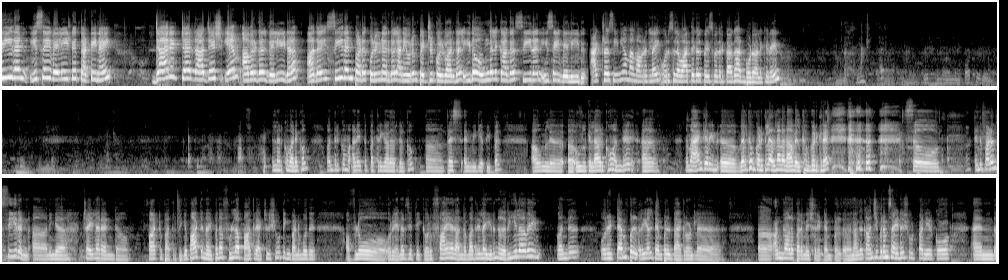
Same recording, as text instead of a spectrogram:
சீரன் இசை வெளியீட்டு தட்டினை director Rajesh M அவர்கள் வெளியிட அதை சீரன் படக்குழுவினர்கள் அனைவரும் பெற்றுக்கொள்வார்கள். இதோ உங்களுக்காக சீரன் இசை வெளியீடு. ஆக்ட்ரஸ் இனியா மேம் அவர்களை ஒரு சில வார்த்தைகள் பேசுவதற்காக அன்போடு அழைக்கிறேன். எல்லாருக்கும் வணக்கம். வந்திருக்கும் அனைத்து பத்திரிகையாளர்களுக்கும் ப்ரெஸ் அண்ட் மீடியா பீப்புள் அவங்கள உங்களுக்கு எல்லாருக்கும் வந்து நம்ம ஆங்கர் வெல்கம் கொடுக்கல அதனால நான் வெல்கம் கொடுக்குறேன். ஸோ இந்த படம் சீரன் நீங்கள் ட்ரெய்லர் அண்ட் பாட்டு பார்த்துருப்பீங்க. பாட்டு நான் இப்போ தான் ஃபுல்லாக பார்க்குறேன். ஆக்சுவலி ஷூட்டிங் பண்ணும்போது அவ்வளோ ஒரு எனர்ஜெட்டிக் ஒரு ஃபயர் அந்த மாதிரிலாம் இருந்தது. ரியலாகவே வந்து ஒரு டெம்பிள் ரியல் டெம்பிள் பேக்ரவுண்டில் அங்காள பரமேஸ்வரி டெம்பிள் நாங்கள் காஞ்சிபுரம் சைடு ஷூட் பண்ணியிருக்கோம். அண்ட்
